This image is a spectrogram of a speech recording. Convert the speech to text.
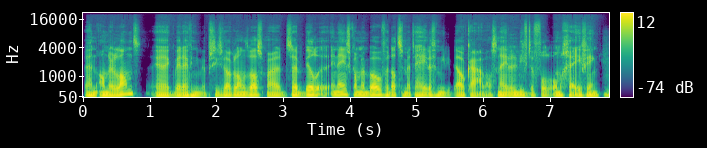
een ander land. Eh, ik weet even niet meer precies welk land het was. Maar ze beelden, ineens kwam naar boven dat ze met de hele familie bij elkaar was. Een hele liefdevolle omgeving. Mhm.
